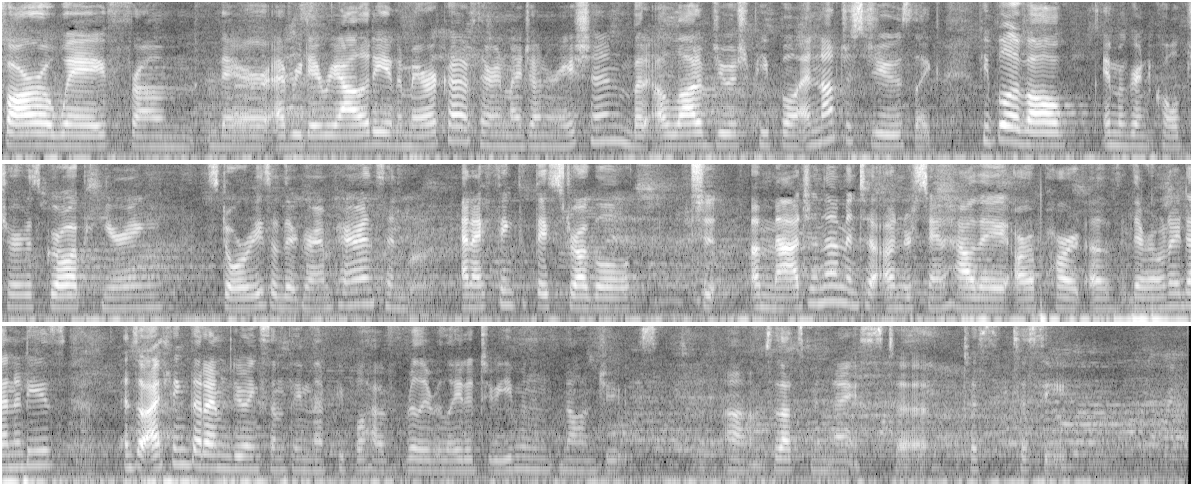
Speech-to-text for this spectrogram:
far away from their everyday reality in America if they're in my generation. But a lot of Jewish people, and not just Jews, like people of all immigrant cultures, grow up hearing stories of their grandparents, and and I think that they struggle to imagine them and to understand how they are a part of their own identities. And so I think that I'm doing something that people have really related to, even non-Jews. Um, so that's been nice to, to, to see.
